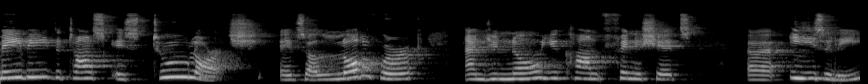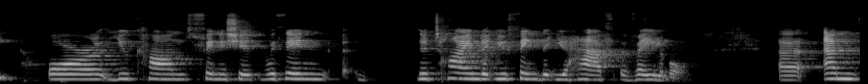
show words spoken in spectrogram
maybe the task is too large. It's a lot of work, and you know you can't finish it uh, easily, or you can't finish it within the time that you think that you have available. Uh, and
